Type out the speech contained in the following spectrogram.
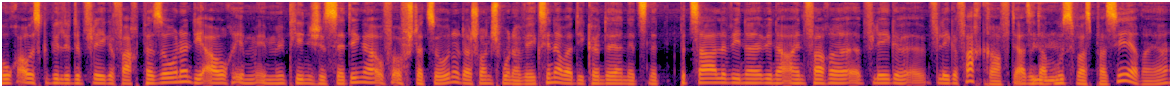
hoch ausgebildete Pflegefachpersonen, die auch im, im klinischen Setting auf, auf Station oder schon schon unterwegs sind, aber die könnt ihr ja jetzt nicht bezahlen wie eine, wie eine einfache Pflege, Pflegefachkraft. Also mhm. da muss was passieren. Ja.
